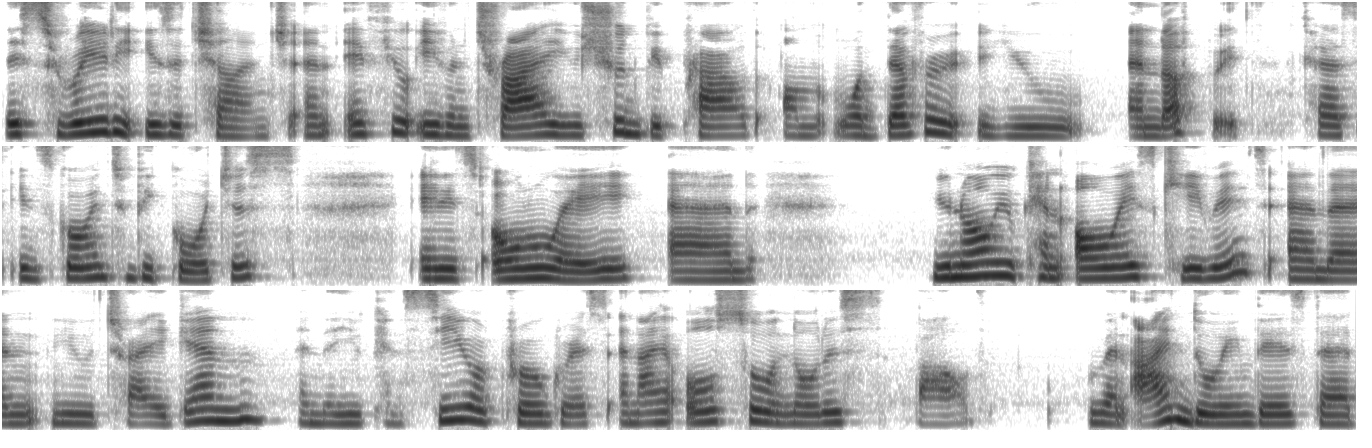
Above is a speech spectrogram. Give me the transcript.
this really is a challenge and if you even try you should be proud on whatever you end up with because it's going to be gorgeous in its own way and you know you can always keep it and then you try again and then you can see your progress. And i also noticed about when i'm doing this that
